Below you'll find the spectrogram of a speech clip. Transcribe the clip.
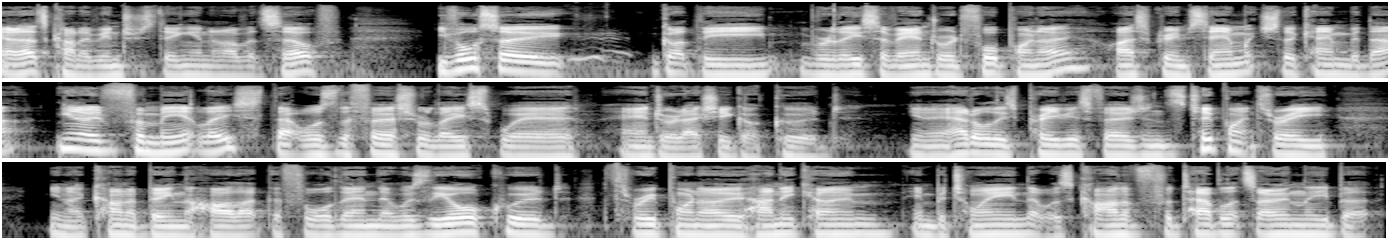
you know that's kind of interesting in and of itself. You've also got the release of Android 4.0 ice cream sandwich that came with that. You know, for me at least, that was the first release where Android actually got good. You know, had all these previous versions. 2.3, you know, kind of being the highlight before then. There was the awkward 3.0 honeycomb in between that was kind of for tablets only, but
